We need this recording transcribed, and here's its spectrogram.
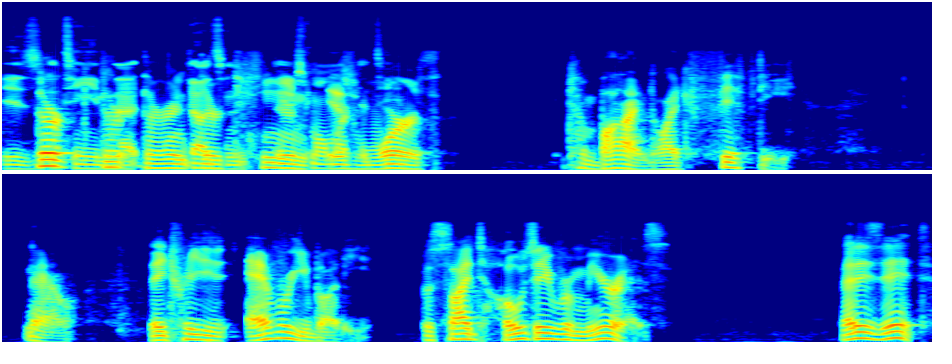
is Their a team their that their, their doesn't. They're a team small is team. worth combined like 50 now. They traded everybody besides Jose Ramirez. That is it.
